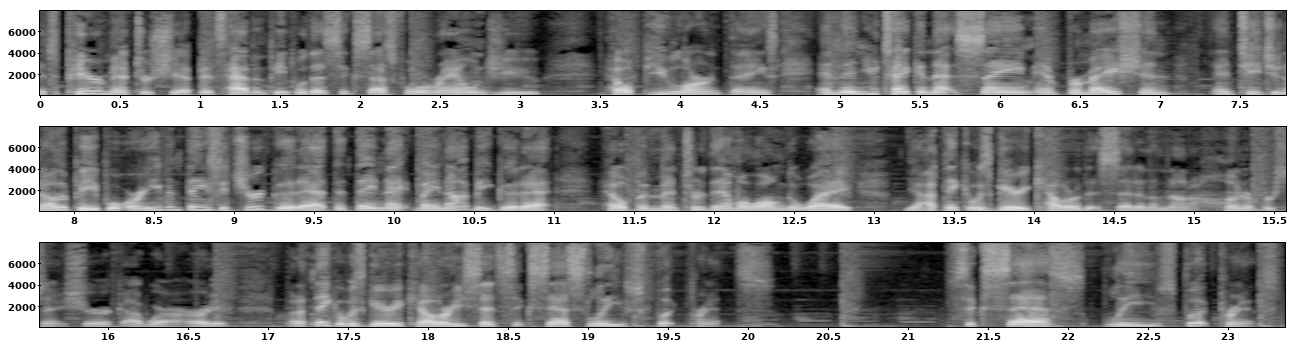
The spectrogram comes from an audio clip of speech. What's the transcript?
It's peer mentorship. It's having people that's successful around you help you learn things. And then you taking that same information and teaching other people, or even things that you're good at that they may not be good at, helping mentor them along the way. Yeah, I think it was Gary Keller that said it. I'm not 100% sure where I heard it, but I think it was Gary Keller. He said, Success leaves footprints. success leaves footprints.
